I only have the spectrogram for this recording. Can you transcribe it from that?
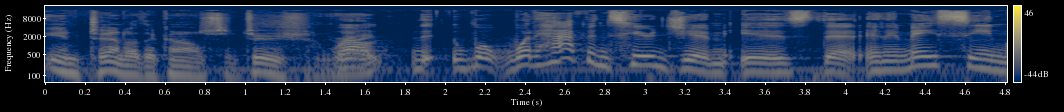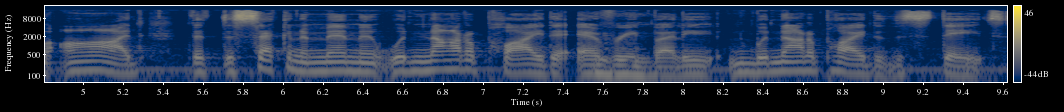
intent of the Constitution. Well, right? what happens here, Jim, is that, and it may seem odd that the Second Amendment would not apply to mm-hmm. everybody, mm -hmm. would not apply to the states,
